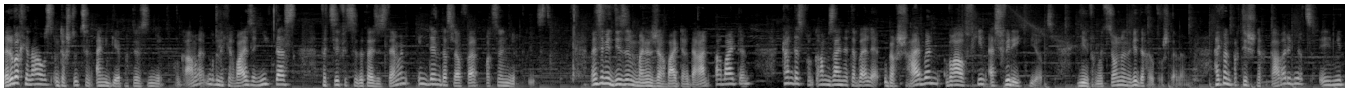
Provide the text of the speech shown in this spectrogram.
Darüber hinaus unterstützen einige Partitionierprogramme möglicherweise nicht das spezifische Dateisystem, in dem das Laufwerk partitioniert ist. Wenn Sie mit diesem Manager weiter daran arbeiten, kann das Programm seine Tabelle überschreiben, woraufhin es schwierig wird, die Informationen wiederherzustellen. Hetman Partition Recovery wird mit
